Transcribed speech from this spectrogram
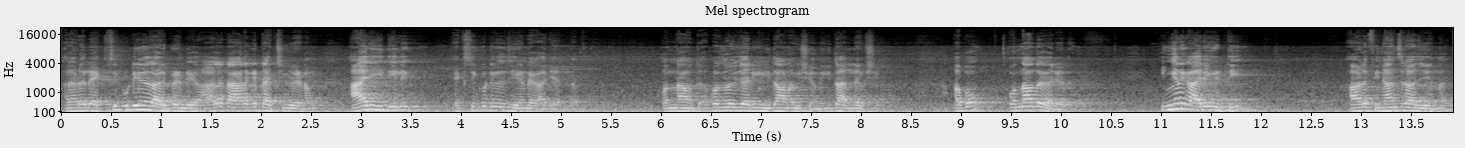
അല്ലാണ്ട് ഒരു എക്സിക്യൂട്ടീവിന് താല്പര്യമുണ്ട് ആളെ ടാർഗറ്റ് അച്ചീവ് ചെയ്യണം. ആ രീതിയിൽ എക്സിക്യൂട്ടീവ് ചെയ്യേണ്ട കാര്യമല്ല. ഒന്നാമത് അപ്പോൾ നിങ്ങൾ വിചാരിക്കും ഇതാണ് വിഷയം ഇതല്ല വിഷയം. അപ്പോൾ ഒന്നാമത്തെ കാര്യം ഇങ്ങനെ കാര്യം കിട്ടി ആൾ ഫിനാൻസിലാണ് ചെയ്യുന്നത്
